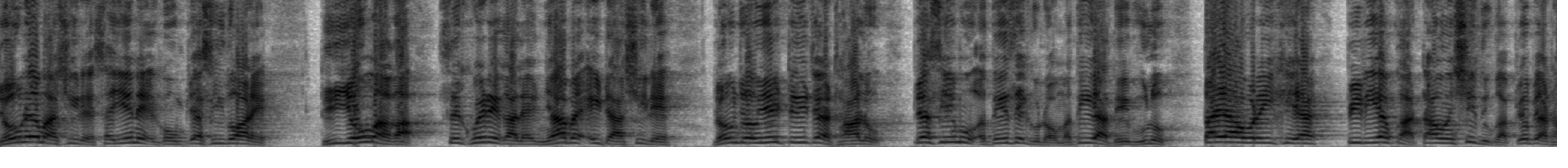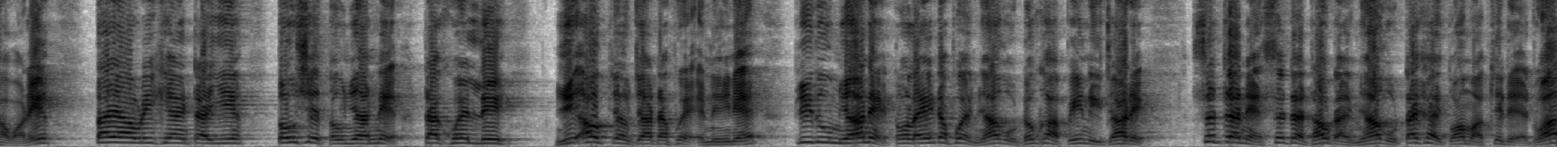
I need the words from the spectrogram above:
ရုံးထဲမှာရှိတဲ့စည်ရင်းတွေအကုန်ပျက်စီးသွားတယ်။ ဒီရုံးမှာကစစ်ခွေးတွေကလည်းညဘက်အိတ်တာရှိတယ်လုံခြုံရေးတေးကြထားလို့ပျက်စီးမှုအသေးစိတ်ကိုတော့မသိရသေးဘူးလို့တာယာဝရီခရိုင် PDF ကတာဝန်ရှိသူကပြောပြထားပါတယ်တာယာဝရီခရိုင်တပ်ရင်း3839နဲ့တပ်ခွဲ၄မြေအောက်ပြောက်ကြားတပ်ဖွဲ့အနေနဲ့ပြည်သူများနဲ့တော်လိုင်းတပ်ဖွဲ့များကိုဒုက္ခပေးနေကြတဲ့စစ်တပ်နဲ့စစ်တပ်ထောက်တိုင်များကိုတိုက်ခိုက်သွားမှာဖြစ်တဲ့အတွက်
